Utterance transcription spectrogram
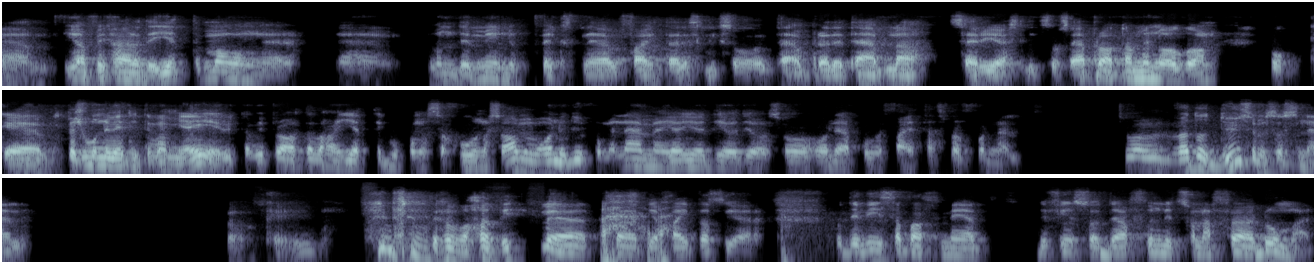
Eh, jag fick höra det jättemånga gånger eh, under min uppväxt när jag fightades liksom, och började tävla seriöst. Liksom. Så jag pratade med någon och eh, personen vet inte vem jag är, utan vi pratade och har en jättegod konversation och sa, men vad håller du på med? Nej, men jag gör det och det och så håller jag på med fightas professionellt. Så, vadå, du som är så snäll? Okej, okay. vad har det med att jag fightas att göra? Och det visar bara för mig att det finns så, det har funnits sådana fördomar.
